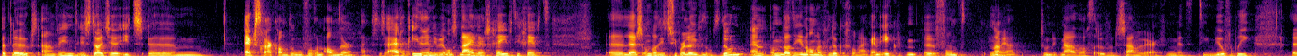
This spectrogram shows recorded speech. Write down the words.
het leukst aan vind, is dat je iets ehm, extra kan doen voor een ander. Dus eigenlijk iedereen die bij ons naailes geeft, die geeft eh, les omdat hij het super leuk vindt om te doen en omdat hij een ander gelukkig wil maken. En ik eh, vond, nou ja, toen ik nadacht over de samenwerking met het Team Mailfabriek, eh,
